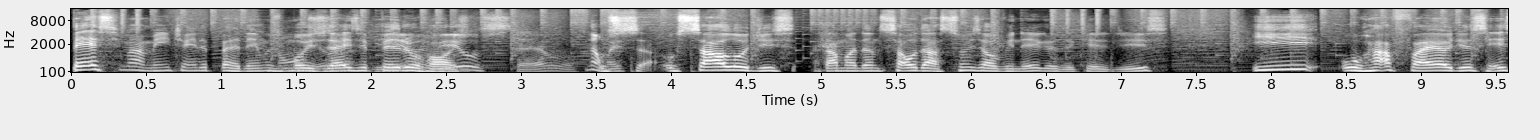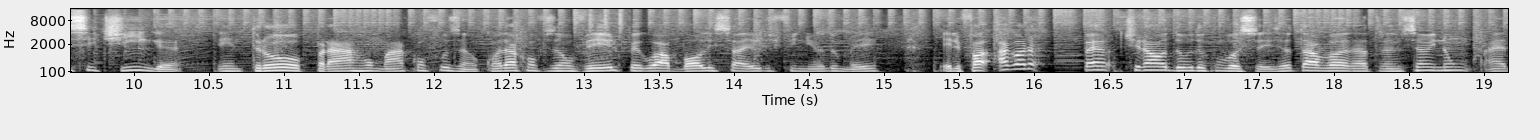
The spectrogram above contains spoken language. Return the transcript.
pessimamente, ainda perdemos Nossa, Moisés e Pedro meu Rocha. Deus. Céu. Não, o, mas o Saulo diz, tá mandando saudações alvinegras, aqui ele diz. E o Rafael diz assim: esse Tinga entrou pra arrumar a confusão. Quando a confusão veio, ele pegou a bola e saiu de fininho do meio. Ele fala. Agora, pra tirar uma dúvida com vocês. Eu tava na transmissão e não, é,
